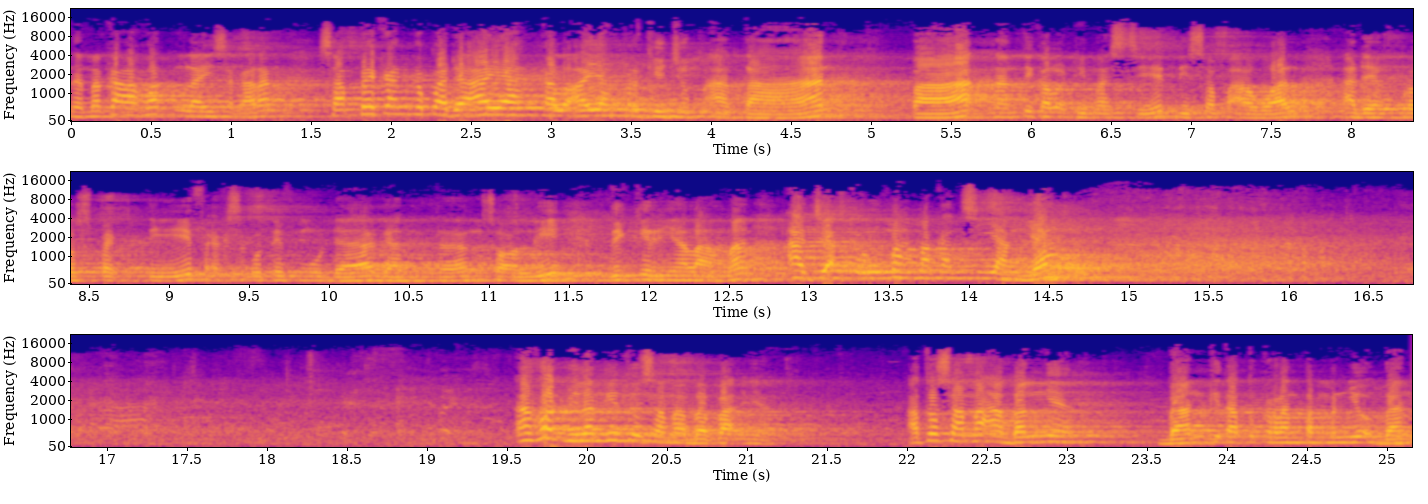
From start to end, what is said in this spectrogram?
Nah maka akhwat mulai sekarang sampaikan kepada ayah kalau ayah pergi jumatan, Pak nanti kalau di masjid di soft awal ada yang prospektif, eksekutif muda, ganteng, soli, dikirnya lama, ajak ke rumah makan siang ya. Akhwat bilang gitu sama bapaknya. Atau sama abangnya, bang kita tukeran temen yuk bang.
